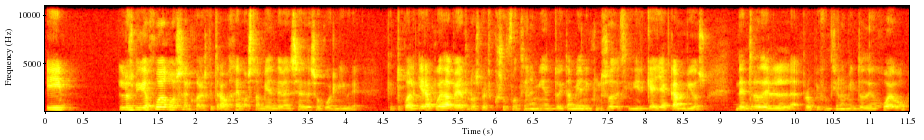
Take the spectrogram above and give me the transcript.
Y los videojuegos con los que trabajemos también deben ser de software libre, que cualquiera pueda verlos, ver su funcionamiento y también incluso decidir que haya cambios dentro del propio funcionamiento del juego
